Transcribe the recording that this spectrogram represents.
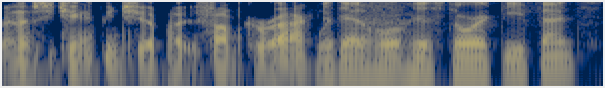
NFC Championship, if I'm correct. with that whole historic defense.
